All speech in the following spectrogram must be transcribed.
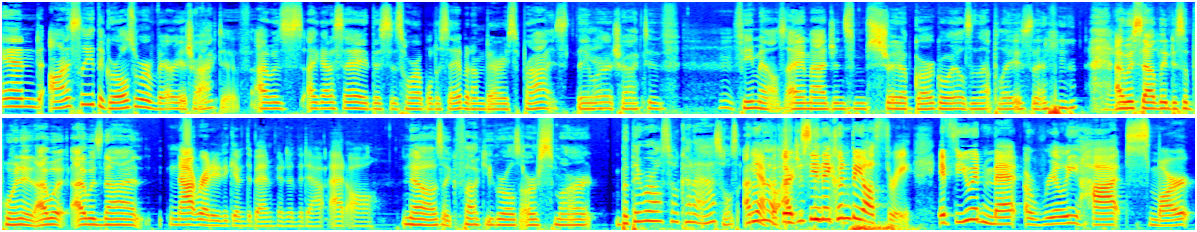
And honestly, the girls were very attractive. I was, I gotta say, this is horrible to say, but I'm very surprised. They were attractive hmm. females. I imagine some straight up gargoyles in that place, and I was sadly disappointed. I wa- I was not. Not ready to give the benefit of the doubt at all. No, I was like, fuck, you girls are smart. But they were also kind of assholes. I don't yeah, know. but I just see, they couldn't be all three. If you had met a really hot, smart,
